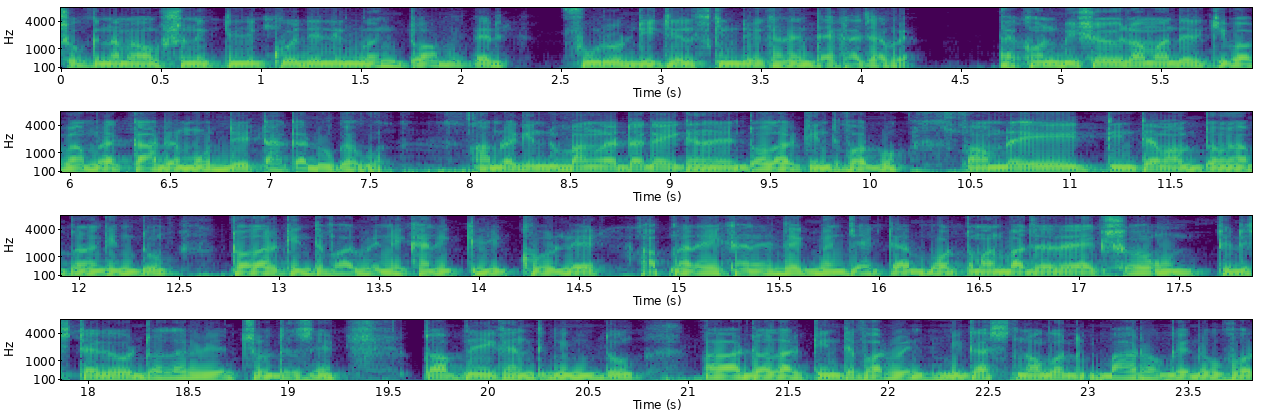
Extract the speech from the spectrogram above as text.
চোখ নামে অপশানে ক্লিক করে দিলে কিন্তু আমাদের পুরো ডিটেলস কিন্তু এখানে দেখা যাবে। এখন বিষয় হলো আমাদের কীভাবে আমরা কার্ডের মধ্যে টাকা ঢুকাবো। আমরা কিন্তু বাংলা টাকা এখানে ডলার কিনতে পারব। তো আমরা এই তিনটা মাধ্যমে আপনারা কিন্তু ডলার কিনতে পারবেন। এখানে ক্লিক করলে আপনারা এখানে দেখবেন যে একটা বর্তমান বাজারে একশো উনত্রিশ টাকাও ডলার রেট চলতেছে। তো আপনি এখান থেকে কিন্তু ডলার কিনতে পারবেন। বিকাশ নগদ বা রকেট উপর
